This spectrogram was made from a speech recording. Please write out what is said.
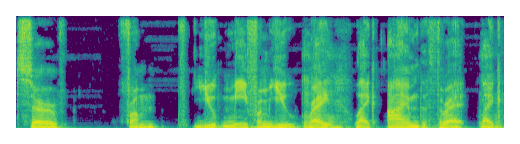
serve from you, me from you, mm-hmm. right? Like I'm the threat, mm-hmm. like,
